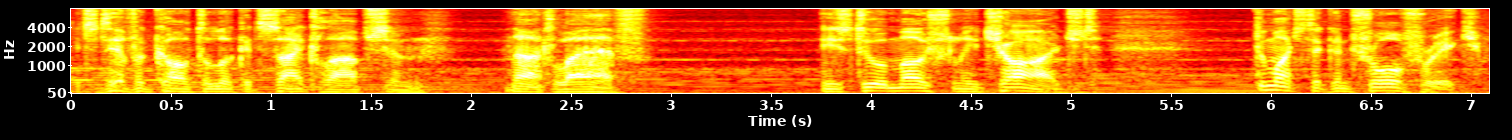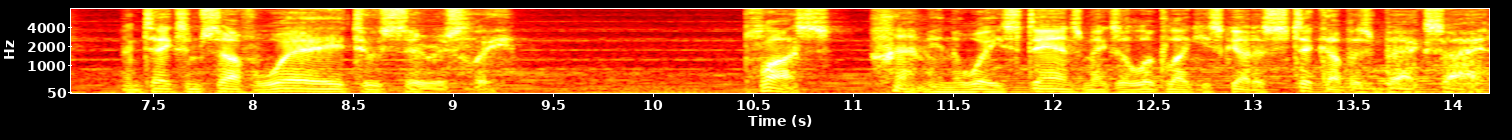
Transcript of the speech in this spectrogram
It's difficult to look at Cyclops and not laugh. He's too emotionally charged. Too much the control freak, and takes himself way too seriously. Plus, I mean, the way he stands makes it look like he's got a stick up his backside.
